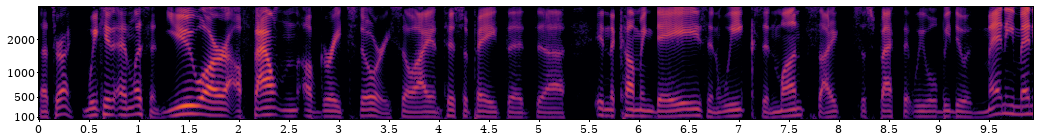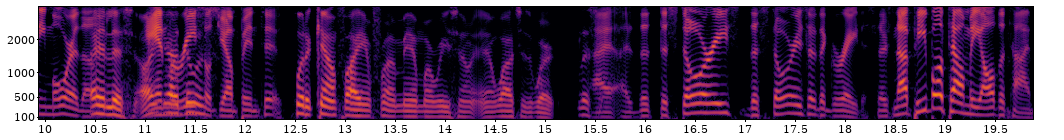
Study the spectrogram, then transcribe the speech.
That's right. We can and listen. You are a fountain of great stories, so I anticipate that uh, in the coming days and weeks and months, I suspect that we will be doing many, many more of those. Hey, listen. And Maurice will jump in too. put a campfire in front of me and Maurice and, and watch his work. Listen. I, I, the the stories the stories are the greatest. There's not people tell me all the time.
